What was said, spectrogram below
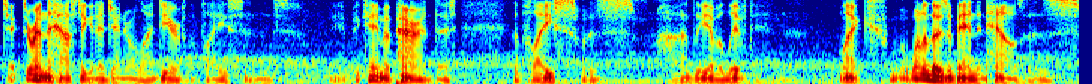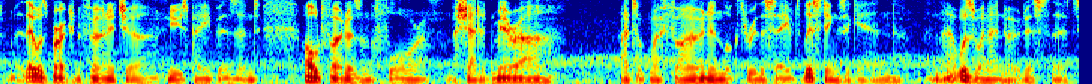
checked around the house to get a general idea of the place, and it became apparent that the place was hardly ever lived in. Like one of those abandoned houses. There was broken furniture, newspapers, and old photos on the floor, a shattered mirror. I took my phone and looked through the saved listings again, and that was when I noticed that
